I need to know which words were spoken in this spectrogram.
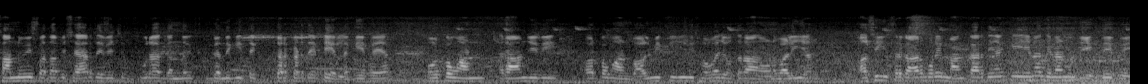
ਸਾਨੂੰ ਵੀ ਪਤਾ ਵੀ ਸ਼ਹਿਰ ਦੇ ਵਿੱਚ ਪੂਰਾ ਗੰਦ ਗੰਦਗੀ ਤੇ ਕਰਕਟ ਦੇ ਢੇਰ ਲੱਗੇ ਹੋਏ ਆ। ਔਰ ਭਗਵਾਨ ਰਾਮ ਜੀ ਦੀ ਔਰ ਭਗਵਾਨ ਵਾਲਮੀਕੀ ਜੀ ਦੀ ਸ਼ੋਭਾ ਯਾਤਰਾ ਆਉਣ ਵਾਲੀ ਆ ਅਸੀਂ ਸਰਕਾਰ ਮੂਹਰੇ ਮੰਗ ਕਰਦੇ ਹਾਂ ਕਿ ਇਹਨਾਂ ਦਿਨਾਂ ਨੂੰ ਦੇਖਦੇ ਹੋਏ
